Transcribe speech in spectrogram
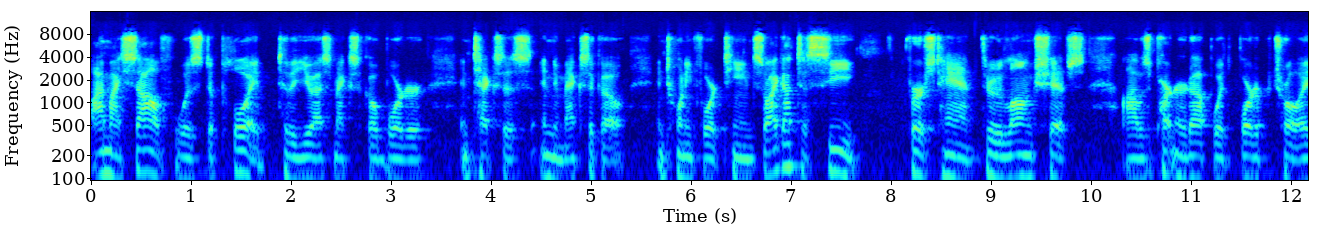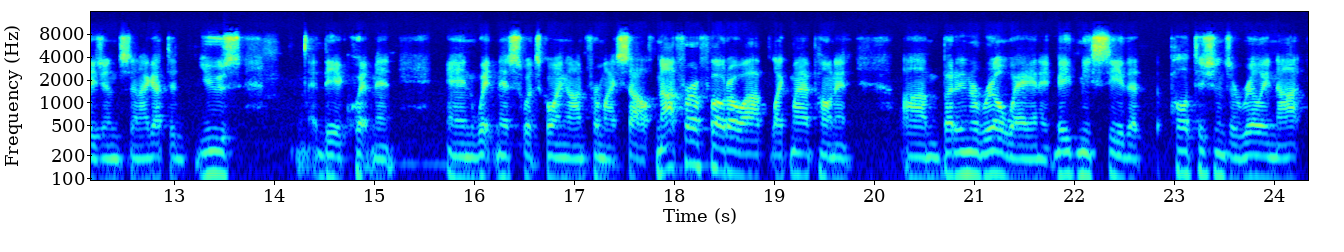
I myself was deployed to the US Mexico border in Texas and New Mexico in 2014. So I got to see firsthand through long shifts. I was partnered up with Border Patrol agents and I got to use the equipment and witness what's going on for myself. Not for a photo op like my opponent, um, but in a real way. And it made me see that politicians are really not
